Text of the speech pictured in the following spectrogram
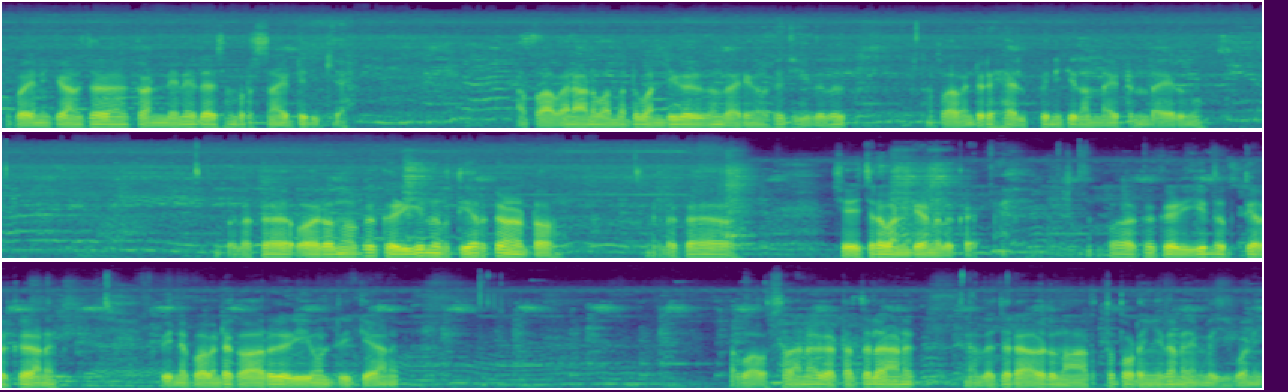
അപ്പോൾ എനിക്കാണെന്ന് വെച്ചാൽ കണ്ണിന് ലേശം പ്രശ്നമായിട്ടിരിക്കുക അപ്പോൾ അവനാണ് വന്നിട്ട് വണ്ടി കഴുകും കാര്യങ്ങളൊക്കെ ചെയ്തത്. അപ്പോൾ അവന്റെ ഒരു ഹെൽപ്പ് എനിക്ക് നന്നായിട്ടുണ്ടായിരുന്നു. അപ്പോൾ ഇതൊക്കെ ഓരോന്നൊക്കെ കഴുകി നിർത്തിയിറക്കണം കേട്ടോ ഇതൊക്കെ ചേച്ചിയുടെ വണ്ടിയാണ് ഇതൊക്കെ. അപ്പോൾ അതൊക്കെ കഴുകി നിർത്തിയിറക്കുകയാണ് പിന്നെ ഇപ്പോൾ അവന്റെ കാറ് കഴുകിക്കൊണ്ടിരിക്കുകയാണ് അപ്പോൾ അവസാന ഘട്ടത്തിലാണ്. എന്താ വെച്ചാൽ രാവിലെ നേരത്തെ തുടങ്ങിയതാണ് ഞങ്ങൾ ഈ പണി.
